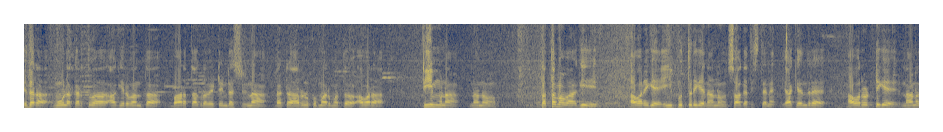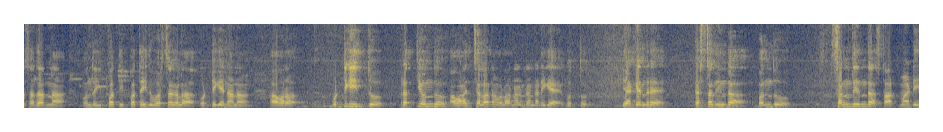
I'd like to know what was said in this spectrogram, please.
ಇದರ ಮೂಲ ಕರ್ತೃ ಆಗಿರುವಂಥ ಭಾರತ್ ಆಗ್ರೋ ವೆಟ್ ಇಂಡಸ್ಟ್ರಿನ ಡಾಕ್ಟರ್ ಅರುಣ್ ಕುಮಾರ್ ಮತ್ತು ಅವರ ಟೀಮ್ನ ನಾನು ಪ್ರಥಮವಾಗಿ ಅವರಿಗೆ ಈ ಪುತ್ತೂರಿಗೆ ನಾನು ಸ್ವಾಗತಿಸ್ತೇನೆ. ಯಾಕೆಂದರೆ ಅವರೊಟ್ಟಿಗೆ ನಾನು ಸಾಧಾರಣ ಒಂದು ಇಪ್ಪತ್ತು, ಇಪ್ಪತ್ತೈದು ವರ್ಷಗಳ ಒಟ್ಟಿಗೆ ನಾನು ಅವರ ಒಟ್ಟಿಗೆ ಇದ್ದು ಪ್ರತಿಯೊಂದು ಅವರ ಚಲನವಲನ ನನಗೆ ಗೊತ್ತು. ಯಾಕೆಂದರೆ ಕಷ್ಟದಿಂದ ಬಂದು ಸಣ್ಣದಿಂದ ಸ್ಟಾರ್ಟ್ ಮಾಡಿ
